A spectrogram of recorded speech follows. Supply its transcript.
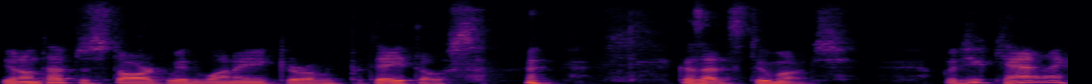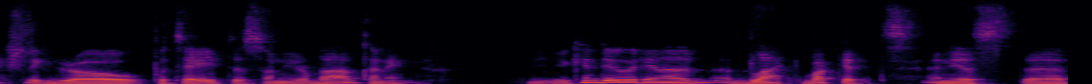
you don't have to start with one acre of potatoes because that's too much. But you can actually grow potatoes on your balcony. You can do it in a, a black bucket and just uh,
